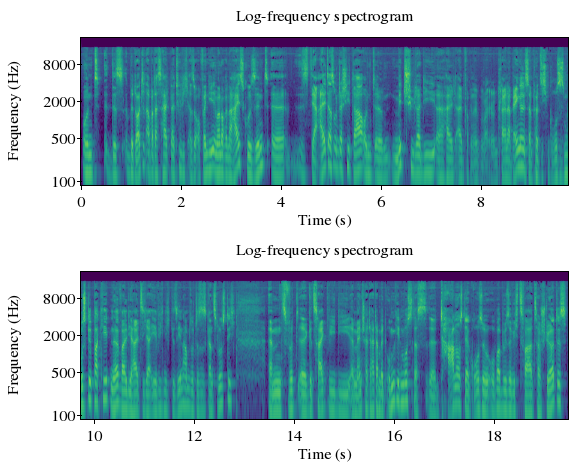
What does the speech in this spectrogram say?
Und das bedeutet aber, dass halt natürlich, also auch wenn die immer noch in der Highschool sind, äh, ist der Altersunterschied da und ähm, Mitschüler, die äh, halt einfach äh, ein kleiner Bengel ist dann plötzlich ein großes Muskelpaket, ne, weil die halt sich ja ewig nicht gesehen haben, so das ist ganz lustig. Ähm, es wird äh, gezeigt, wie die äh, Menschheit halt damit umgehen muss, dass äh, Thanos, der große Oberbösewicht, zwar zerstört ist,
